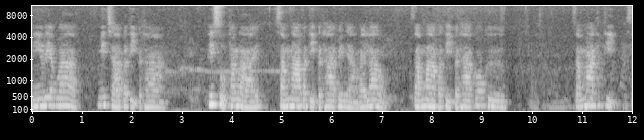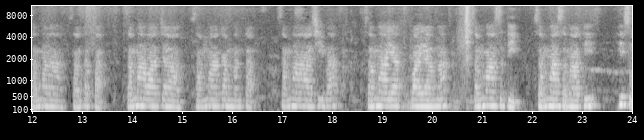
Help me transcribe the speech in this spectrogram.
นี้เรียกว่า มิจฉาปฏิปทา พิสูจทั้งหลาย สัมมาปฏิปทาเป็นอย่างไรเล่า สัมมาปฏิปทาก็คือ สัมมาทิฏฐิ สัมมาสังกัปปะ สัมมาวาจา สัมมากัมมันตะ สัมมาอาชีวะ สัมมาวายามะ สัมมาสติ สัมมาสมาธิพิสุ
